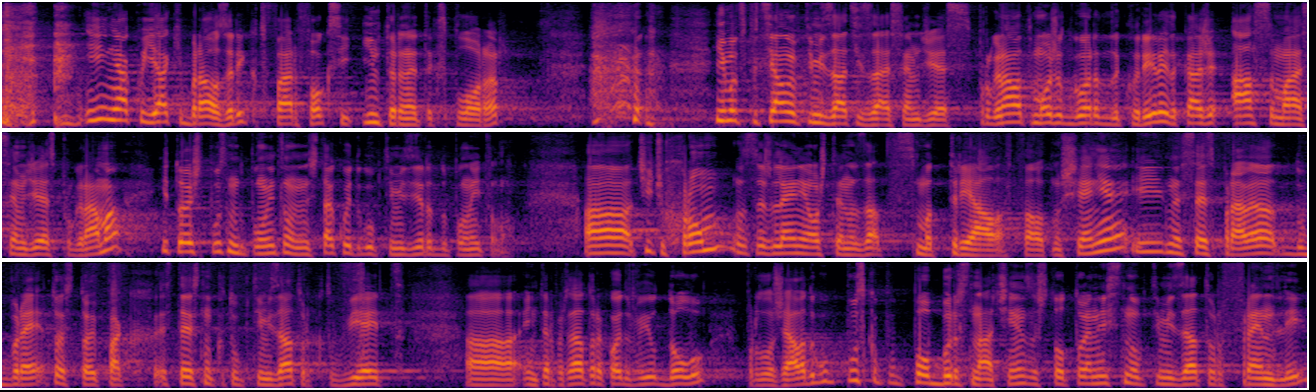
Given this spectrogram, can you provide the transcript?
И някои яки браузъри, като Firefox и Internet Explorer, имат специални оптимизации за SMGS. Програмата може отгоре да декларира и да каже аз съм SMGS програма и той ще пусне допълнителни неща, които го оптимизират допълнително. А, Чичо Хром, за съжаление, още е назад с материала в това отношение и не се справя добре, т.е. той пак, естествено, като оптимизатор, като V8, а, интерпретатора, който ви отдолу, продължава да го пуска по по-бърз начин, защото той е наистина оптимизатор френдли,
